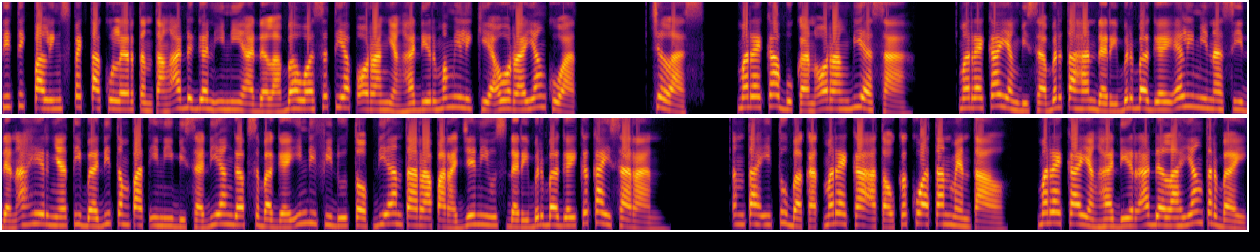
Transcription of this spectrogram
titik paling spektakuler tentang adegan ini adalah bahwa setiap orang yang hadir memiliki aura yang kuat. Jelas, mereka bukan orang biasa. Mereka yang bisa bertahan dari berbagai eliminasi dan akhirnya tiba di tempat ini bisa dianggap sebagai individu top di antara para jenius dari berbagai kekaisaran. Entah itu bakat mereka atau kekuatan mental. Mereka yang hadir adalah yang terbaik.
